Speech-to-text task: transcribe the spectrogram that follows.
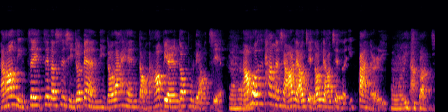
然后你这这个事情就变成你都在 handle，然后别人都不了解，嗯，然后或是他们想要了解都了解了一半而已。嗯一知半解，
